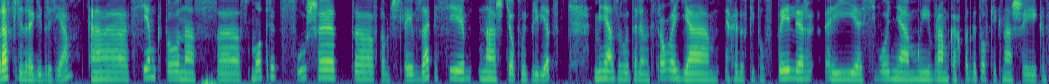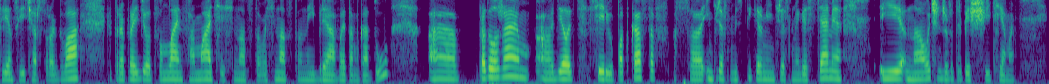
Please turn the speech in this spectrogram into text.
Здравствуйте, дорогие друзья. А, всем, кто нас а, смотрит, слушает, а, в том числе и в записи, наш теплый привет. Меня зовут Алена Петрова, я Head of People в Paylor, и сегодня мы в рамках подготовки к нашей конференции HR42, которая пройдет в онлайн-формате 17-18 ноября в этом году, Продолжаем э, делать серию подкастов с интересными спикерами, интересными гостями и на очень животрепещущие темы.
